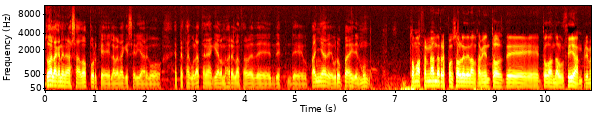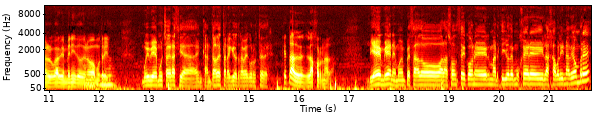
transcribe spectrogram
toda la carne en el asador porque la verdad que sería algo espectacular tener aquí a los mejores lanzadores de, de España, de Europa y del mundo. Tomás Fernández, responsable de lanzamientos de toda Andalucía. En primer lugar, bienvenido de nuevo a Mutril. Muy bien, muchas gracias. Encantado de estar aquí otra vez con ustedes. ¿Qué tal la jornada? Bien, bien. Hemos empezado a las 11 con el martillo de mujeres y la jabalina de hombres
